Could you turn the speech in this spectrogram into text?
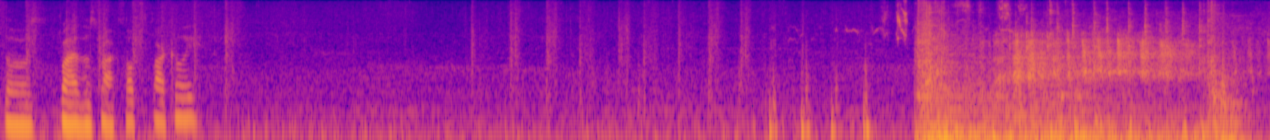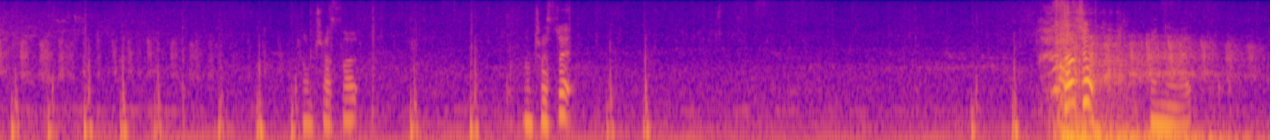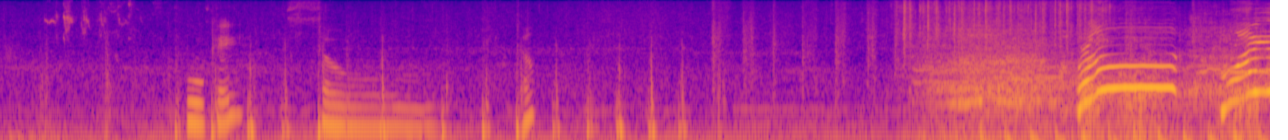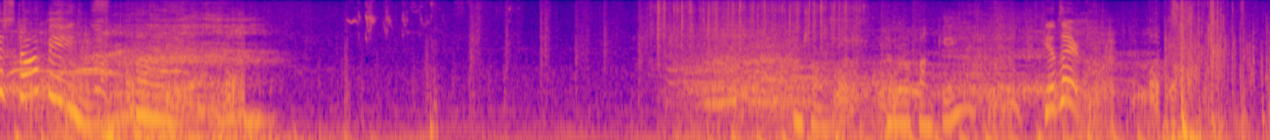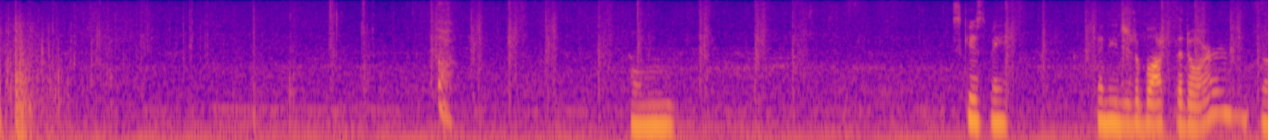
Those why those rocks all sparkly? Don't trust that. Don't trust it. Don't trust I knew it. Okay. So no. Run! Why are you stopping? Control. A little funky. Get there! Um. Excuse me. I need you to block the door. Uh.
